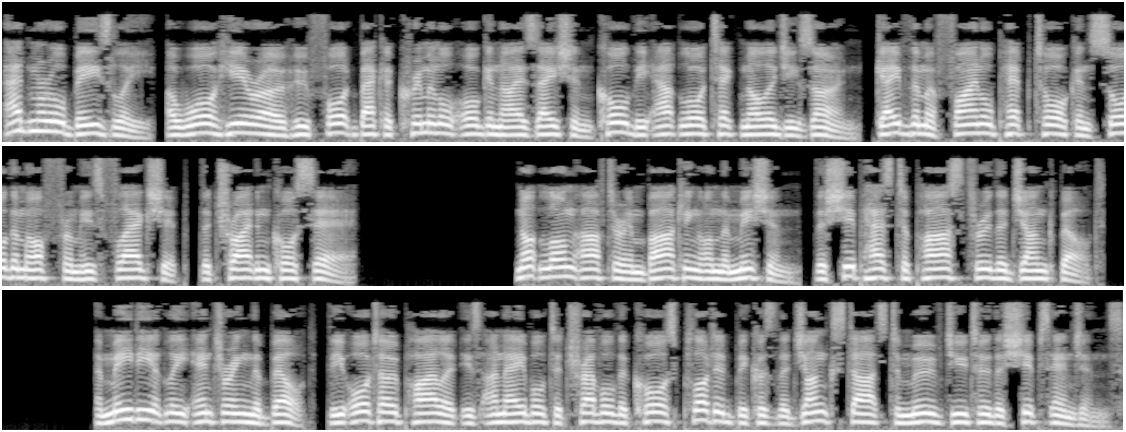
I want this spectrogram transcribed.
Admiral Beasley, a war hero who fought back a criminal organization called the Outlaw Technology Zone, gave them a final pep talk and saw them off from his flagship, the Triton Corsair. Not long after embarking on the mission, the ship has to pass through the junk belt. Immediately entering the belt, the autopilot is unable to travel the course plotted because the junk starts to move due to the ship's engines.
